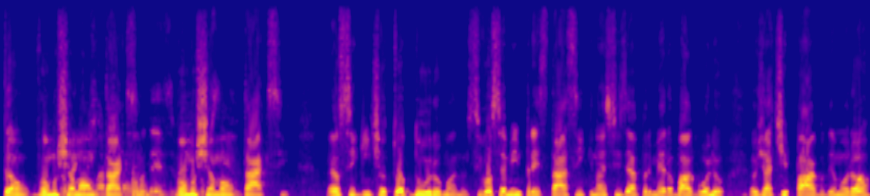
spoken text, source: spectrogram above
Então, vamos chamar um táxi. desse, Vamos chamar um táxi. É o seguinte, eu tô duro, mano. Se você me emprestar assim que nós fizer o primeiro bagulho, eu já te pago, demorou?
